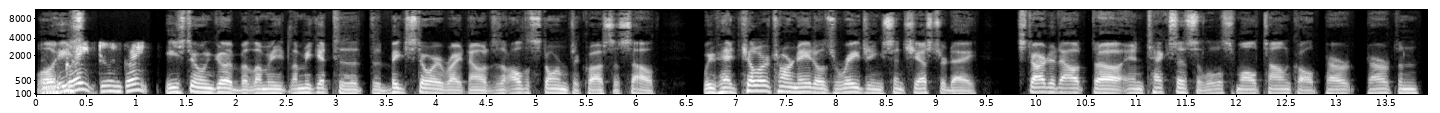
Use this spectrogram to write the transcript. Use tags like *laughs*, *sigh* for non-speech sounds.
Well, doing he's great, doing great. he's doing good, but let me let me get to the, the big story right now. It's all the storms across the south. We've had killer tornadoes raging since yesterday. Started out uh, in Texas, a little small town called Par- Perryton,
